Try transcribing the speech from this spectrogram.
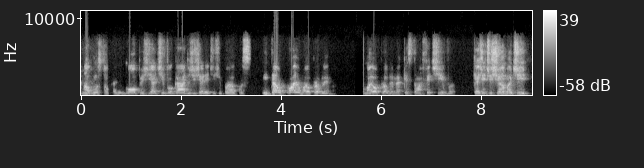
Uhum. Alguns estão caindo em golpes de advogados, de gerentes de bancos. Então, qual é o maior problema? O maior problema é a questão afetiva, que a gente chama de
